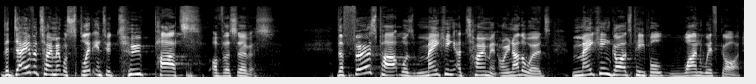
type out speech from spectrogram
The Day of Atonement was split into two parts of the service. The first part was making atonement, or in other words, making God's people one with God.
